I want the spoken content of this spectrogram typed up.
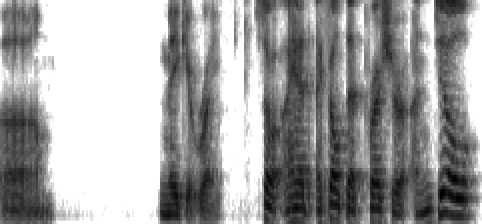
Um, make it right. So I had I felt that pressure until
